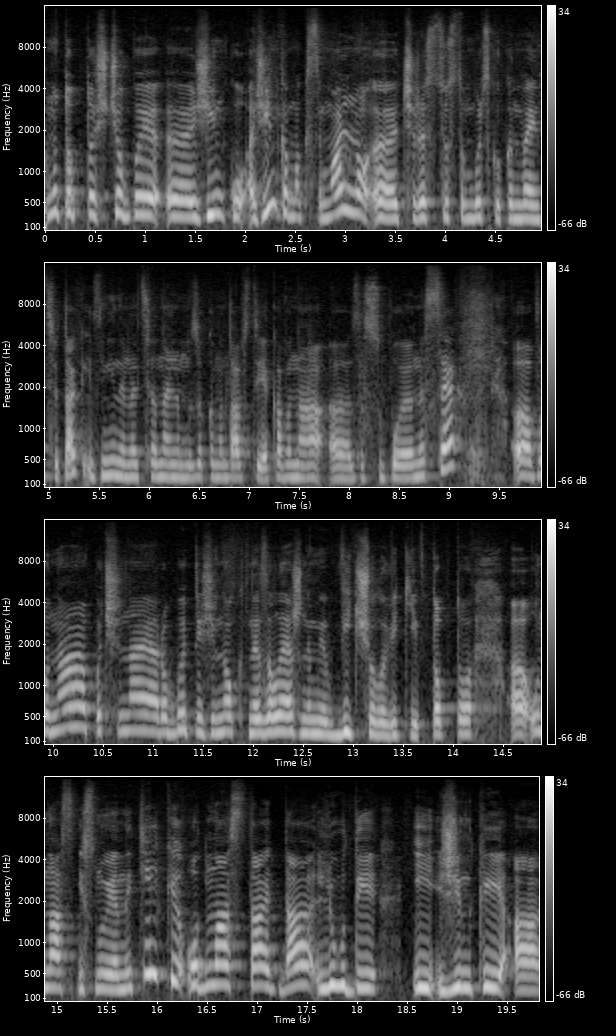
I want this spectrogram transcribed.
Ну, тобто, щоб е, жінку, а жінка максимально е, через цю Стамбульську конвенцію, так і зміни в національному законодавстві, яка вона е, за собою несе, вона починає робити жінок незалежними від чоловіків. Тобто у нас існує не тільки одна стать, да, люди і жінки, а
